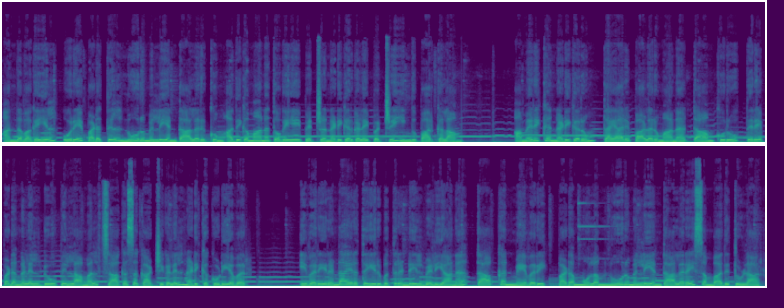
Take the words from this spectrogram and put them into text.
அந்த வகையில் ஒரே படத்தில் நூறு மில்லியன் டாலருக்கும் அதிகமான தொகையை பெற்ற நடிகர்களை பற்றி இங்கு பார்க்கலாம். அமெரிக்க நடிகரும் தயாரிப்பாளருமான டாம் குரு திரைப்படங்களில் டூப் இல்லாமல் சாகச காட்சிகளில் நடிக்கக்கூடியவர். இவர் இரண்டாயிரத்து இருபத்தி ரெண்டில் வெளியான டாப்கன் மேவரிக் படம் மூலம் நூறு மில்லியன் டாலரை சம்பாதித்துள்ளார்.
